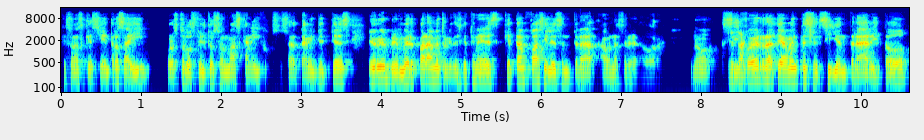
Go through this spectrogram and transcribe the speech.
que son las que si entras ahí, por esto los filtros son más canijos. O sea, también tienes, yo creo que el primer parámetro que tienes que tener es qué tan fácil es entrar a una aceleradora. ¿no? Si fue relativamente sencillo entrar y todo,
